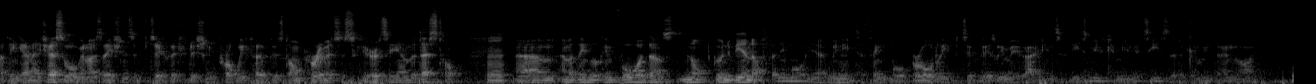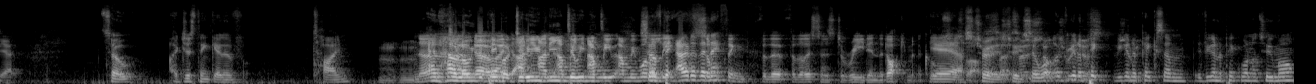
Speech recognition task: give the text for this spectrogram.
I think NHS organisations in particular traditionally probably focused on perimeter security and the desktop. Mm. Um, and I think looking forward, that's not going to be enough anymore. You know, we need to think more broadly, particularly as we move out into these new communities that are coming down the line. Yeah. So I just thinking of time. Mm-hmm. No, And how no, long do people- and- do we and- need- and do we and need we, and we want so to leave out of the something next... for the for the listeners to read in the document, of course. Yeah, that's well. true. So, true. So, so, so what, if you're going to pick, you're going to pick some. If you're going to pick one or two more,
